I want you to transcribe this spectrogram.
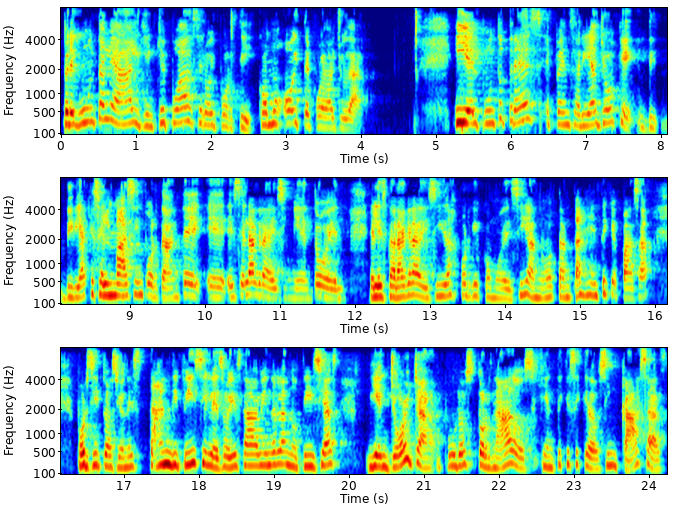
Pregúntale a alguien qué puedo hacer hoy por ti, cómo hoy te puedo ayudar. Y el punto tres, eh, pensaría yo que diría que es el más importante, eh, es el agradecimiento, el, el estar agradecidas, porque como decía, ¿no? Tanta gente que pasa por situaciones tan difíciles. Hoy estaba viendo las noticias y en Georgia, puros tornados, gente que se quedó sin casas.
